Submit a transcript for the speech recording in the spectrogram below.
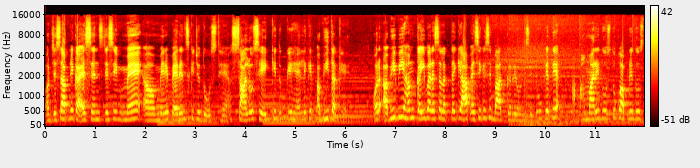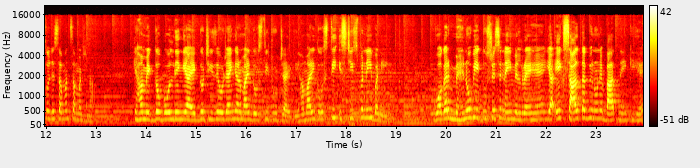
और जैसा आपने कहा एसेंस जैसे मैं आ, मेरे पेरेंट्स के जो दोस्त हैं सालों से एक के दुक्के हैं लेकिन अभी तक है। और अभी भी हम कई बार ऐसा लगता है कि आप ऐसे कैसे बात कर रहे हो उनसे? तो वो कहते हैं हमारे दोस्तों को अपने दोस्तों जैसा मत समझना कि हम एक दो बोल देंगे या एक दो चीज़ें हो जाएँगी और हमारी दोस्ती टूट जाएगी। हमारी दोस्ती इस चीज़ पर नहीं बनी है। वो अगर महीनों भी एक दूसरे से नहीं मिल रहे हैं या एक साल तक भी उन्होंने बात नहीं की है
